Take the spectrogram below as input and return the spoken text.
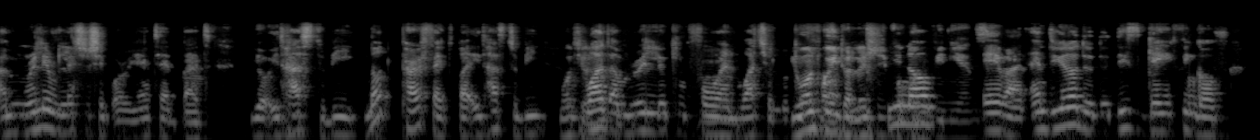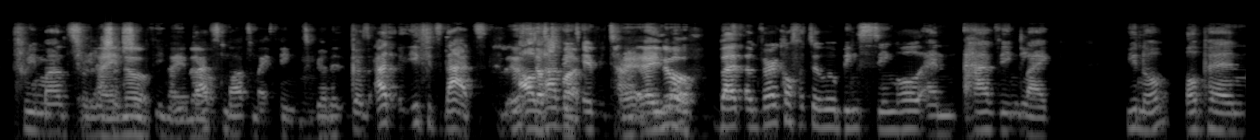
I'm really relationship oriented, but yo, it has to be not perfect, but it has to be What what I'm really looking for and what you're looking for. You won't for. go into a relationship You for know, convenience. Amen. And do you know the, the, this gay thing of three months relationship know, thing? I know. That's not my thing, to be Mhm. honest. Because if it's that, Let's I'll have fuck. it every time. I, I you know. But I'm very comfortable being single and having like, you know, open,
